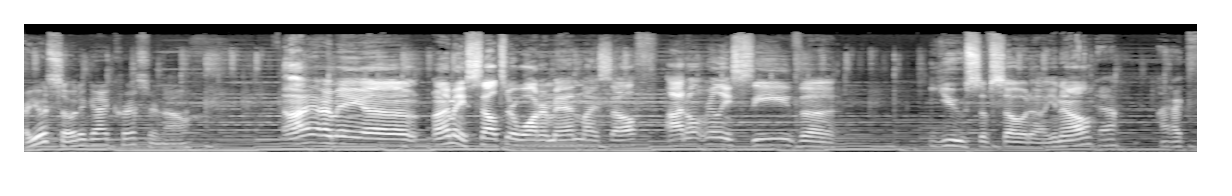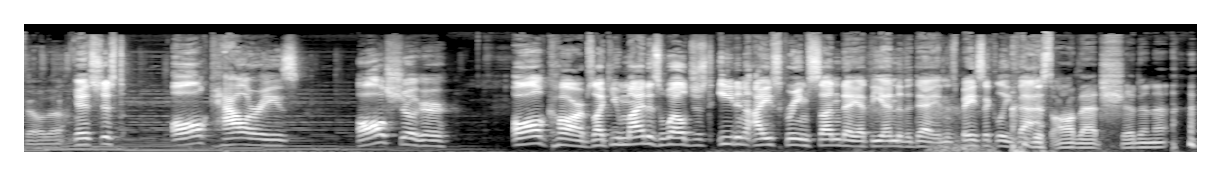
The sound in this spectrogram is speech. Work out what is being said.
Are you a soda guy, Chris, or no? I am a uh, I'm a seltzer water man myself. I don't really see the use of soda, you know? Yeah, I, I feel that. It's just all calories, all sugar, all carbs. Like you might as well just eat an ice cream sundae at the end of the day, and it's basically that. Just all that shit in it.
